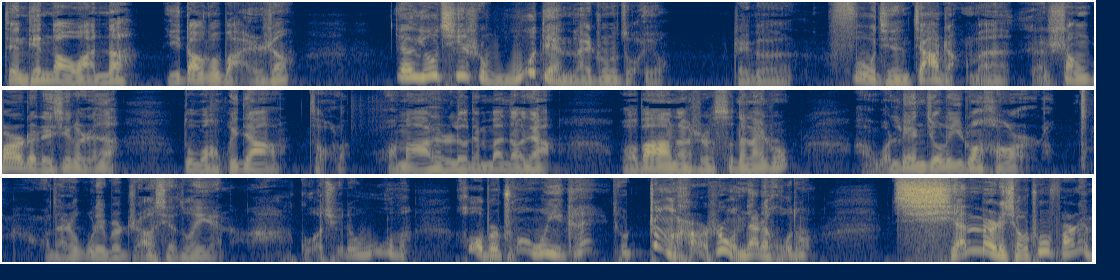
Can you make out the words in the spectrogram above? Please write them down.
见天到晚的，一到个晚上，要尤其是五点来钟左右，这个父亲、家长们上班的这些个人啊，都往回家走了。我妈她是六点半到家，我爸呢是四点来钟，啊，我练就了一双好耳朵，我在这屋里边只要写作业呢，啊，过去这屋子后边窗户一开，就正好是我们家这胡同前面的小厨房那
